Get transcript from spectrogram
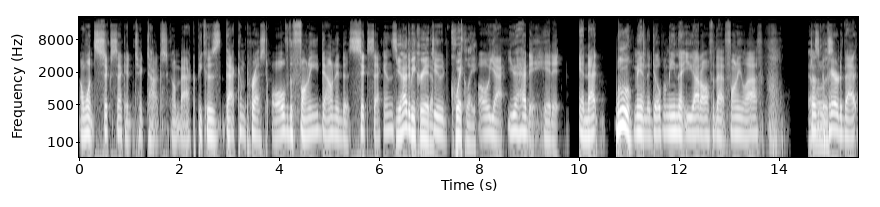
I want six second TikToks to come back because that compressed all of the funny down into six seconds. you had to be creative, Dude, quickly. oh yeah, you had to hit it, and that, woo, man, the dopamine that you got off of that funny laugh doesn't Oh, was- compare to that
